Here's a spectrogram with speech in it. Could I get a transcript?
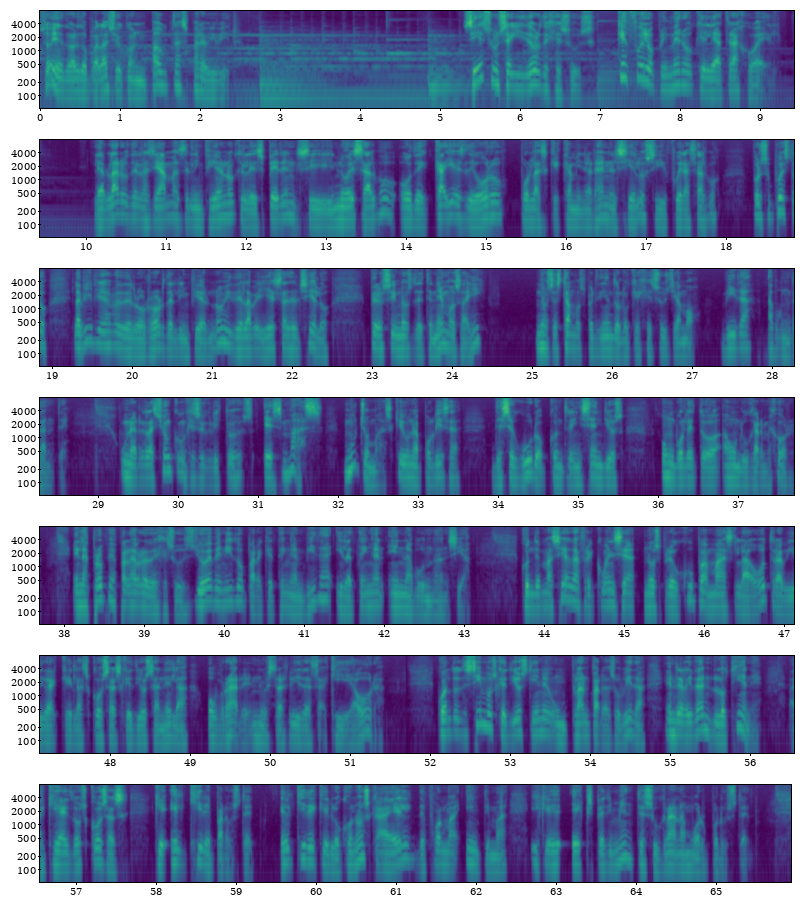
Soy Eduardo Palacio con Pautas para Vivir. Si es un seguidor de Jesús, ¿qué fue lo primero que le atrajo a él? ¿Le hablaron de las llamas del infierno que le esperen si no es salvo o de calles de oro por las que caminará en el cielo si fuera salvo? Por supuesto, la Biblia habla del horror del infierno y de la belleza del cielo, pero si nos detenemos ahí, nos estamos perdiendo lo que Jesús llamó vida abundante. Una relación con Jesucristo es más, mucho más que una póliza de seguro contra incendios o un boleto a un lugar mejor. En las propias palabras de Jesús, yo he venido para que tengan vida y la tengan en abundancia. Con demasiada frecuencia nos preocupa más la otra vida que las cosas que Dios anhela obrar en nuestras vidas aquí y ahora. Cuando decimos que Dios tiene un plan para su vida, en realidad lo tiene. Aquí hay dos cosas que Él quiere para usted. Él quiere que lo conozca a Él de forma íntima y que experimente su gran amor por usted.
